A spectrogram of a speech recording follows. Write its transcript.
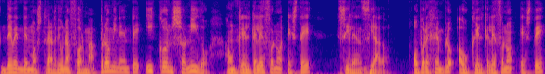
deben demostrar de una forma prominente y con sonido aunque el teléfono esté silenciado. O por ejemplo aunque el teléfono esté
